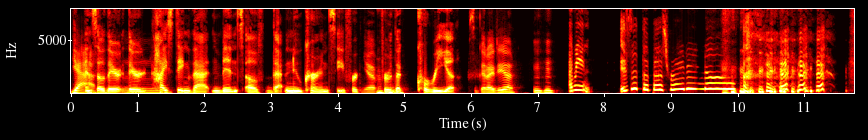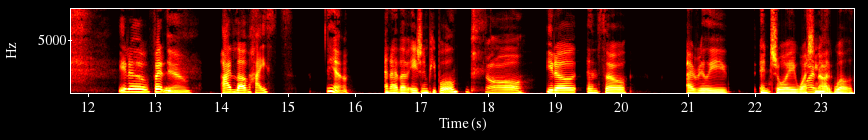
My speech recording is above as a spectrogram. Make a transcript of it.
yeah, and so they're they're heisting that mint of that new currency for Yep. for the Korea. It's a good idea. I mean, is it the best writing? No, you know, but Yeah, I love heists. yeah. and I love Asian people, Oh, you know, and so I really enjoy watching like well,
